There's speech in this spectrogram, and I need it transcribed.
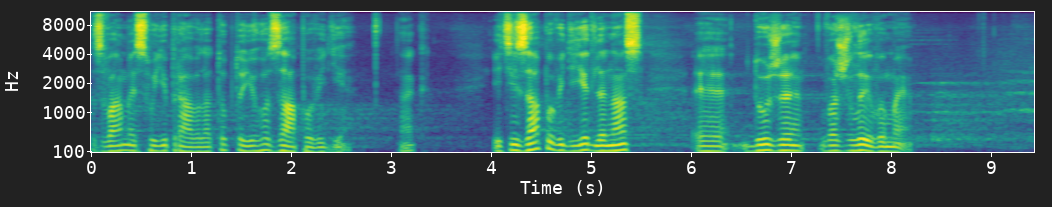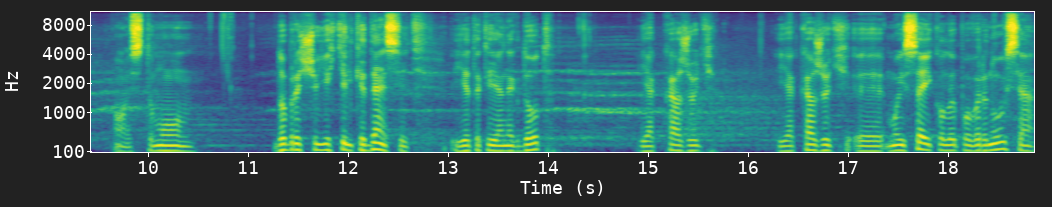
з вами свої правила, тобто Його заповіді. Так? І ці заповіді є для нас е, дуже важливими. Ось тому добре, що їх тільки 10. Є такий анекдот, як кажуть, як кажуть, е, Мойсей, коли повернувся,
